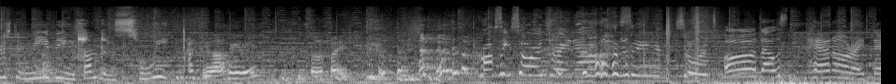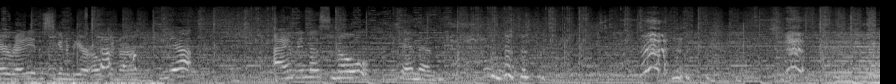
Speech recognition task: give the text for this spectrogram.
Cheers to me being something sweet. You love me? Want to fight? Crossing swords right now. Crossing swords. Oh, that was the panel right there. Ready? This is gonna be our opener. Yeah. I'm in a snow cannon.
